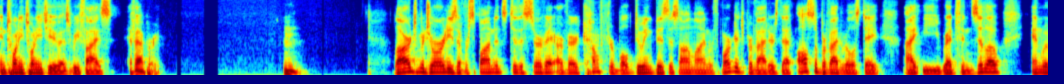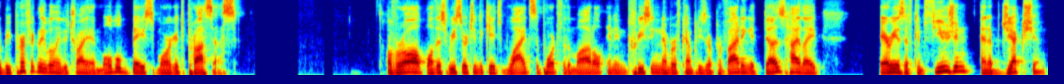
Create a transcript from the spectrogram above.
in 2022 as refis evaporate. Hmm. Large majorities of respondents to the survey are very comfortable doing business online with mortgage providers that also provide real estate, i.e., Redfin Zillow, and would be perfectly willing to try a mobile based mortgage process. Overall, while this research indicates wide support for the model, an increasing number of companies are providing, it does highlight areas of confusion and objection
